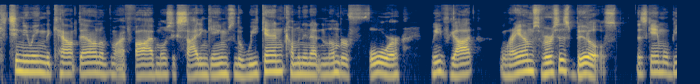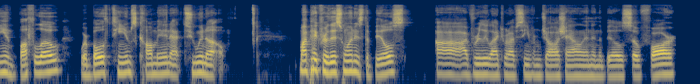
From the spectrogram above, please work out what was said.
continuing the countdown of my five most exciting games of the weekend. Coming in at number four, we've got Rams versus Bills. This game will be in Buffalo, where both teams come in at 2 and 0. My pick for this one is the Bills. Uh, I've really liked what I've seen from Josh Allen and the Bills so far.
